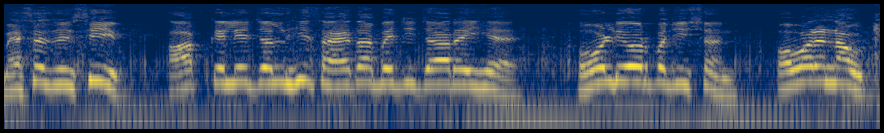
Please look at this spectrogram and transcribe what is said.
मैसेज रिसीव आपके लिए जल्द ही सहायता भेजी जा रही है। Hold your position over and out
